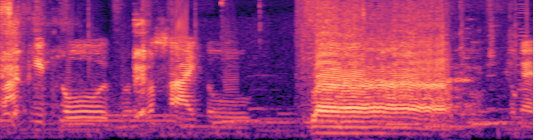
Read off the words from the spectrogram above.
Sakit tuh, belum selesai tuh. Nah, Oke.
